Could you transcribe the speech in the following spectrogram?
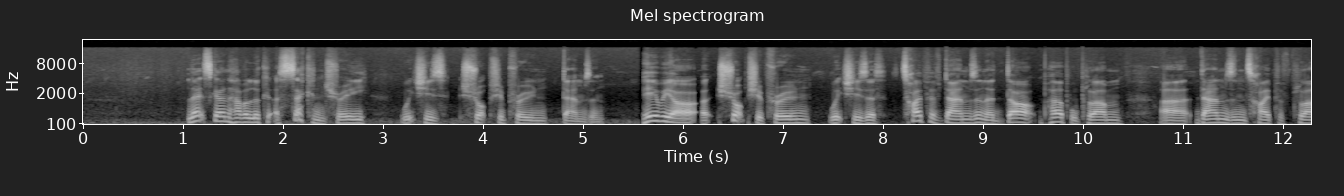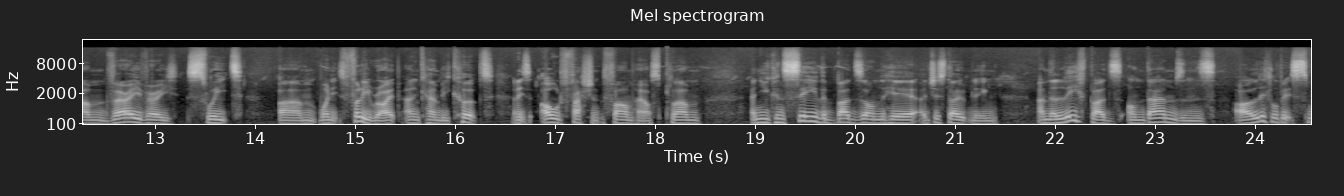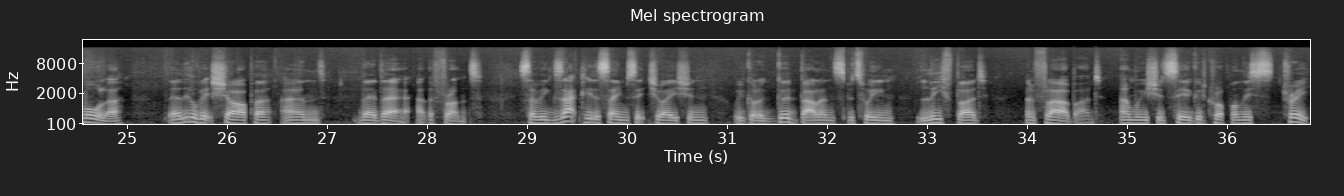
Let's go and have a look at a second tree, which is Shropshire Prune Damson. Here we are at Shropshire Prune, which is a type of damson, a dark purple plum, uh, damson type of plum, very, very sweet um, when it's fully ripe and can be cooked. And it's old-fashioned farmhouse plum. And you can see the buds on here are just opening and the leaf buds on damsons are a little bit smaller, they're a little bit sharper and they're there at the front. So exactly the same situation, we've got a good balance between leaf bud and flower bud and we should see a good crop on this tree.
